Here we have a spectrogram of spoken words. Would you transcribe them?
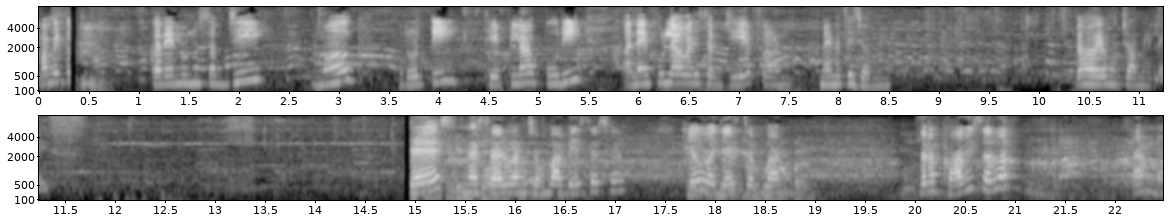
મમ્મી તો કરેલુંનું સબ્જી, મગ, રોટી, થેપલા, પૂરી અને ફુલાવાળી સબ્જી એ પણ મેં નથી જમી. તો હવે હું જમી લઈશ. જયેશ ને સર્વન જમવા બેસે છે. કેવું હોય દેશ જમવાનું તને ભાવી સર્વન? એમ ને?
